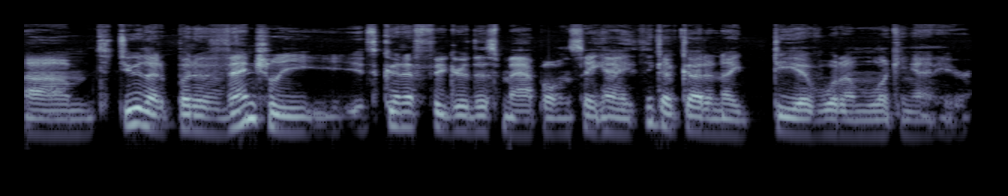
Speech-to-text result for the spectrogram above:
um, to do that. But eventually, it's going to figure this map out and say, hey, I think I've got an idea of what I'm looking at here.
